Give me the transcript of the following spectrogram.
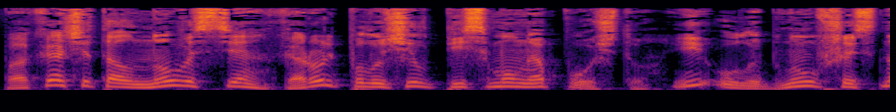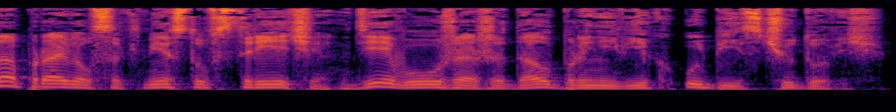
Пока читал новости, король получил письмо на почту и, улыбнувшись, направился к месту встречи, где его уже ожидал броневик убийц-чудовищ.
